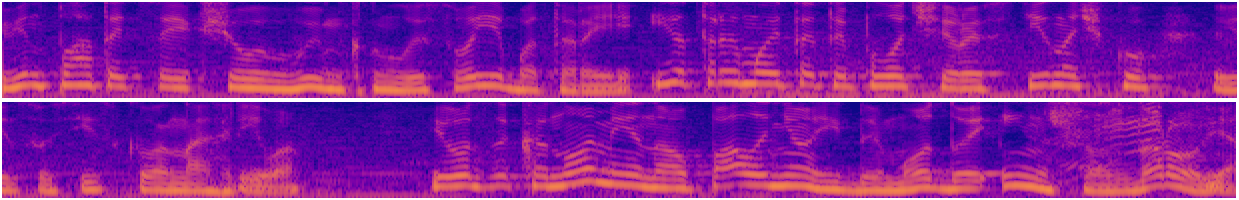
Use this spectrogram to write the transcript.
Він платиться, якщо ви вимкнули свої батареї і отримуєте тепло через стіночку від сусідського нагріва. І от з економії на опалення йдемо до іншого здоров'я.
